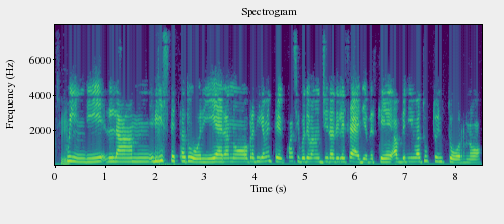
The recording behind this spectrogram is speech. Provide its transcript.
Sì. Quindi la- gli spettatori erano praticamente quasi potevano girare le sedie perché avveniva tutto intorno.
